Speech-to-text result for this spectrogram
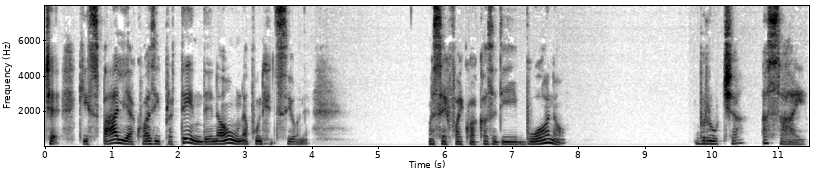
Cioè, chi sbaglia quasi pretende, no? Una punizione. Ma se fai qualcosa di buono, brucia assai.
